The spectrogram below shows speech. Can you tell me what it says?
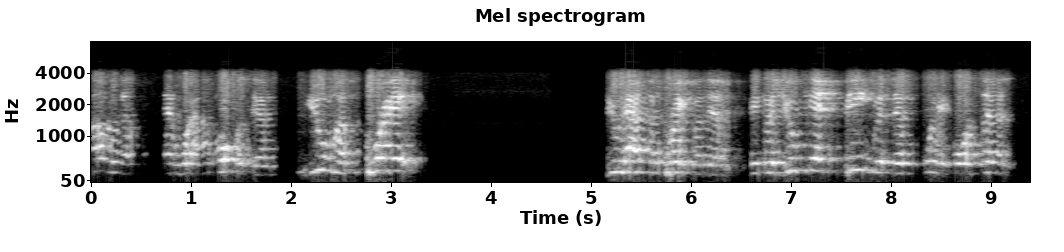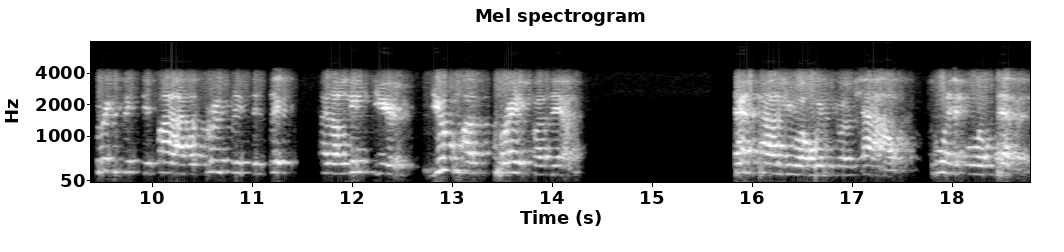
cover them and watch over them. You must pray. You have to pray for them because you can't be with them 24 7, 365 or 366 in a leap year. You must pray for them. That's how you are with your child 24 7.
